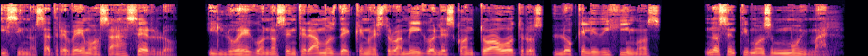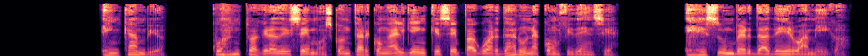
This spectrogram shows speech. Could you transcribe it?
Y si nos atrevemos a hacerlo y luego nos enteramos de que nuestro amigo les contó a otros lo que le dijimos, nos sentimos muy mal. En cambio, cuánto agradecemos contar con alguien que sepa guardar una confidencia es un verdadero amigo.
